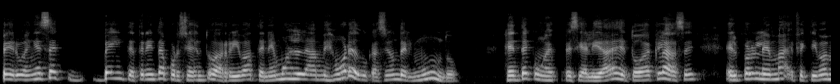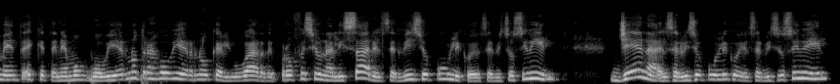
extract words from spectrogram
pero en ese 20-30% de arriba tenemos la mejor educación del mundo gente con especialidades de toda clase. El problema efectivamente es que tenemos gobierno tras gobierno que en lugar de profesionalizar el servicio público y el servicio civil, llena el servicio público y el servicio civil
